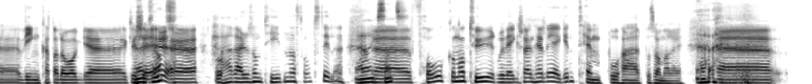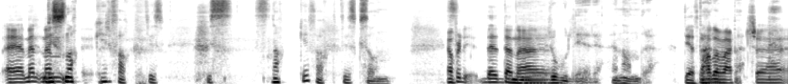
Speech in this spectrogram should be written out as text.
eh, Ving-katalog-klisjeer. ikke eh, her er det som tiden har stått stille. Ja. Eh, folk og natur beveger seg i en helt egen tempo her på Sommerøy. Eh, eh, men, men De snakker faktisk De snakker faktisk sånn ja, for denne roligere enn andre. Det som hadde vært uh,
